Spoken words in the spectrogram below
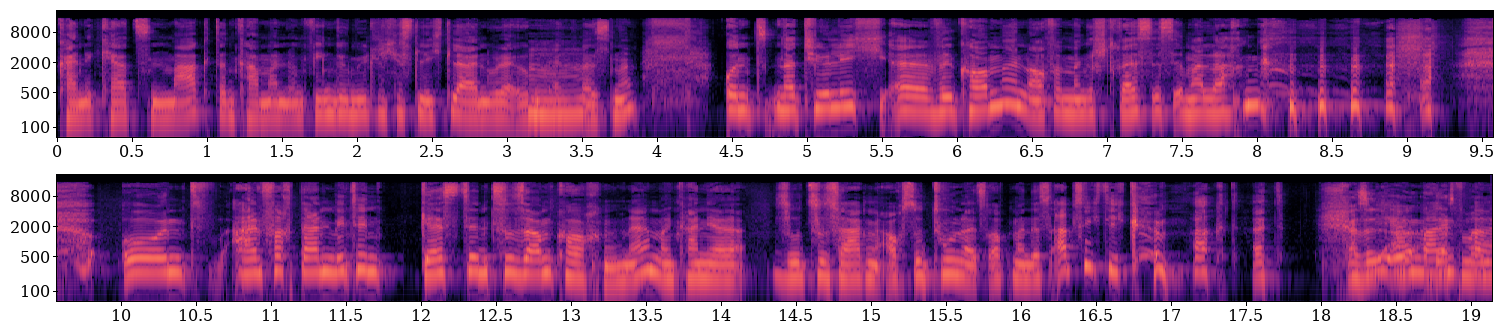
keine Kerzen mag, dann kann man irgendwie ein gemütliches Lichtlein oder irgendetwas. Mhm. Ne? Und natürlich äh, willkommen, auch wenn man gestresst ist, immer lachen. und einfach dann mit den Gästin zusammen kochen. Ne? Man kann ja sozusagen auch so tun, als ob man das absichtlich gemacht hat. Also, äh, dass man,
